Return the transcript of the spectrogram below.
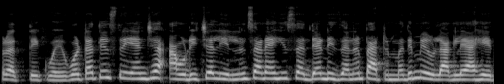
प्रत्येक वयोगटातील स्त्रियांच्या आवडीच्या लिलन साड्या ही सध्या डिझायनर पॅटर्नमध्ये मिळवल्या लागले आहेत.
